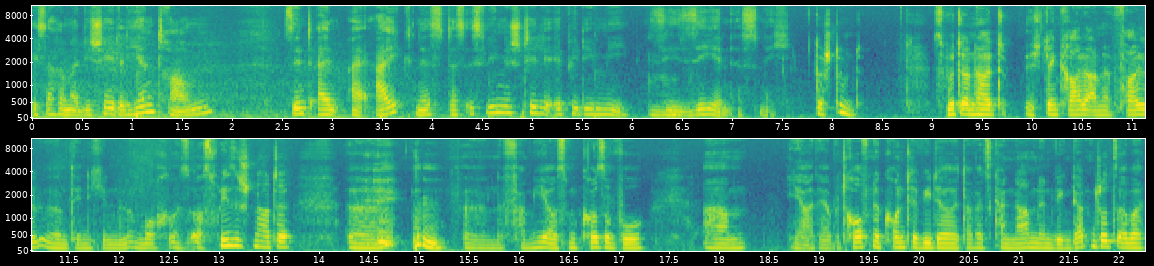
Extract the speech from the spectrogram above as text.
ich sage immer, die Schädel-Hirntraumen sind ein Ereignis, das ist wie eine stille Epidemie. Sie mhm. sehen es nicht. Das stimmt. Es wird dann halt, ich denke gerade an einen Fall, äh, den ich in, aus, aus Friesischen hatte, äh, eine Familie aus dem Kosovo. Ähm, ja, der Betroffene konnte wieder, ich darf jetzt keinen Namen nennen wegen Datenschutz, aber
